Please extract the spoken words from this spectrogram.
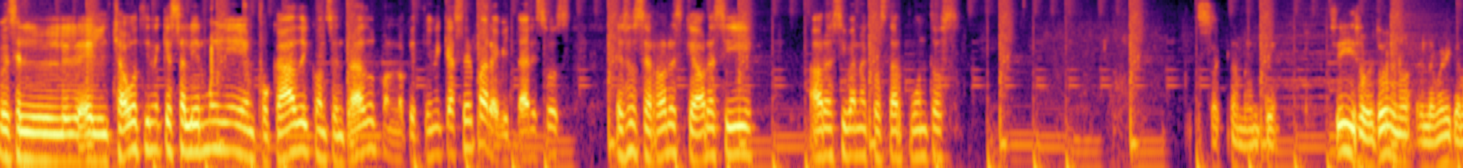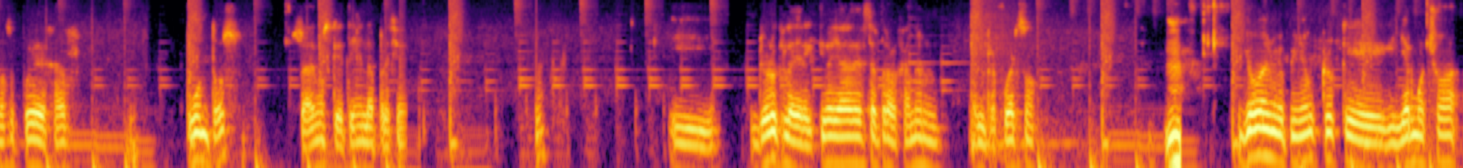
pues el, el chavo tiene que salir muy enfocado y concentrado con lo que tiene que hacer para evitar esos esos errores que ahora sí ahora sí van a costar puntos. Exactamente. Sí, sobre todo en el América no se puede dejar puntos. Sabemos que tienen la presión. Y yo creo que la directiva ya debe estar trabajando en el refuerzo. Mm. Yo, en mi opinión, creo que Guillermo Ochoa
